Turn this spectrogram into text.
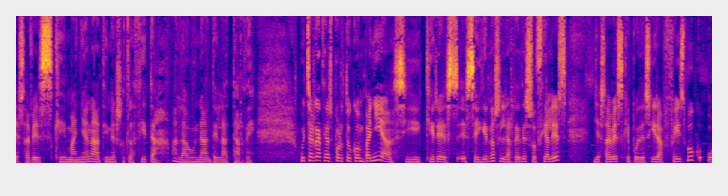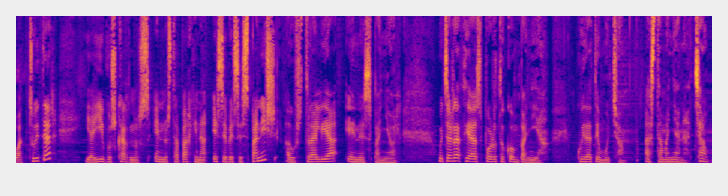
Ya sabes que mañana tienes otra cita a la una de la tarde. Muchas gracias por tu compañía. Si quieres eh, seguirnos en las redes sociales, ya sabes que puedes ir a Facebook o a Twitter y allí buscarnos en nuestra página SBS Spanish, Australia en español. Muchas gracias por tu compañía. Cuídate mucho. Hasta mañana. Chao.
